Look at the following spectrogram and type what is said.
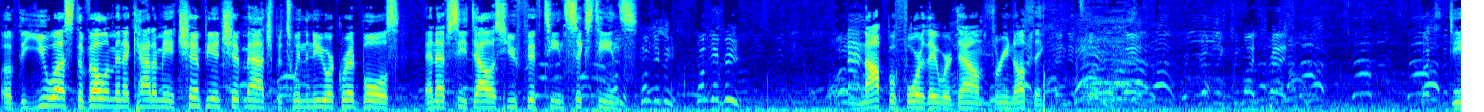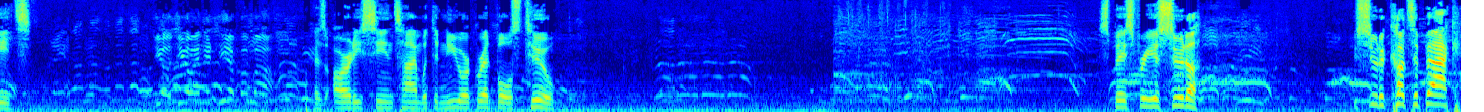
of the U.S. Development Academy Championship match between the New York Red Bulls and FC Dallas U15 16s. Come, JP. Come, JP. Not before they were down 3 0. We're dribbling too much, Red. Deeds has already seen time with the New York Red Bulls, too. Space for Yasuda. Yasuda cuts it back.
